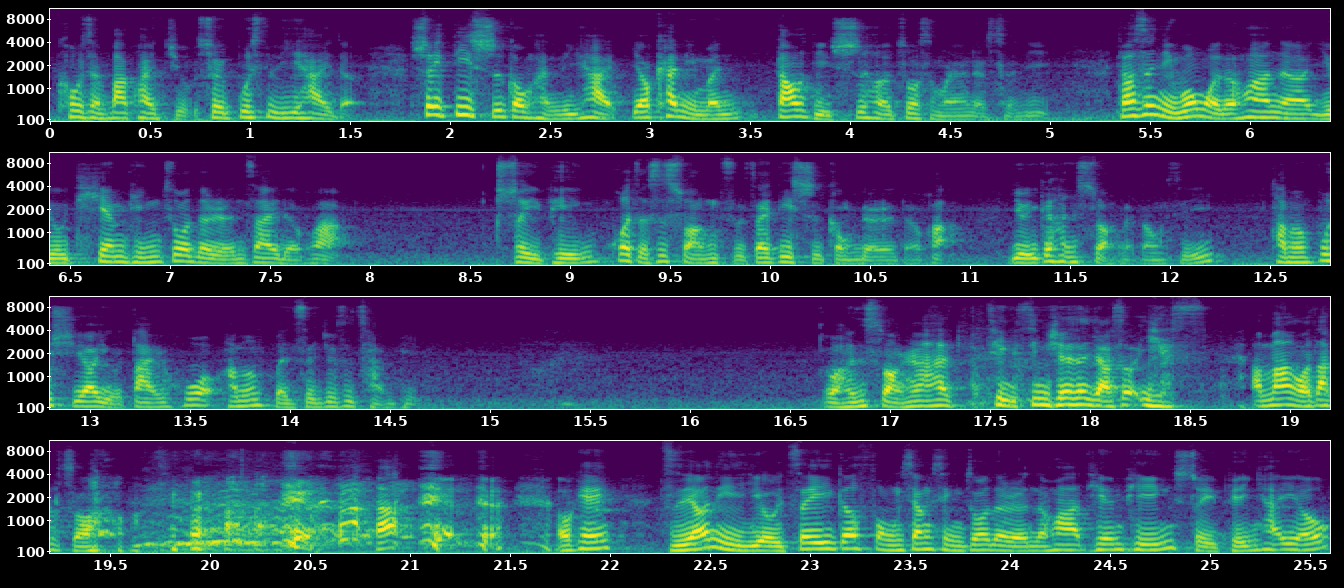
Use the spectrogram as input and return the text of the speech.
扣成八块九，所以不是厉害的。所以第十宫很厉害，要看你们到底适合做什么样的生意。但是你问我的话呢，有天秤座的人在的话，水瓶或者是双子在第十宫的人的话，有一个很爽的东西，他们不需要有带货，他们本身就是产品。我很爽啊！他听新学生讲说，yes，阿妈我大走。OK，只要你有这一个风象星座的人的话，天平、水瓶还有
